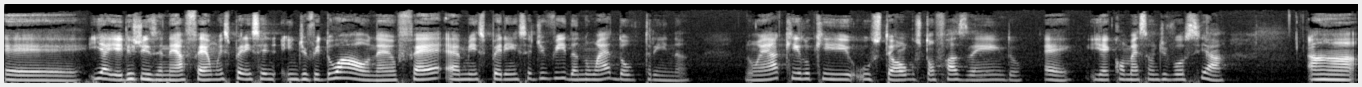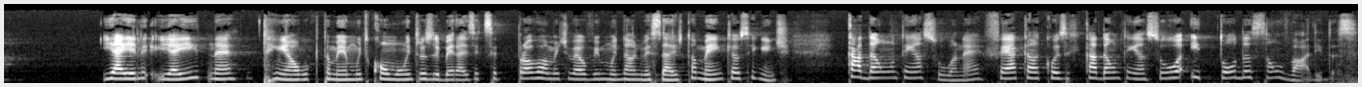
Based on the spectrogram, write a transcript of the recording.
É, e aí eles dizem, né, a fé é uma experiência individual, né? A fé é a minha experiência de vida, não é doutrina. Não é aquilo que os teólogos estão fazendo. É, e aí começam a divorciar. Ah, e aí, ele, e aí, né, tem algo que também é muito comum entre os liberais e que você provavelmente vai ouvir muito na universidade também, que é o seguinte: cada um tem a sua, né? Fé é aquela coisa que cada um tem a sua e todas são válidas.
